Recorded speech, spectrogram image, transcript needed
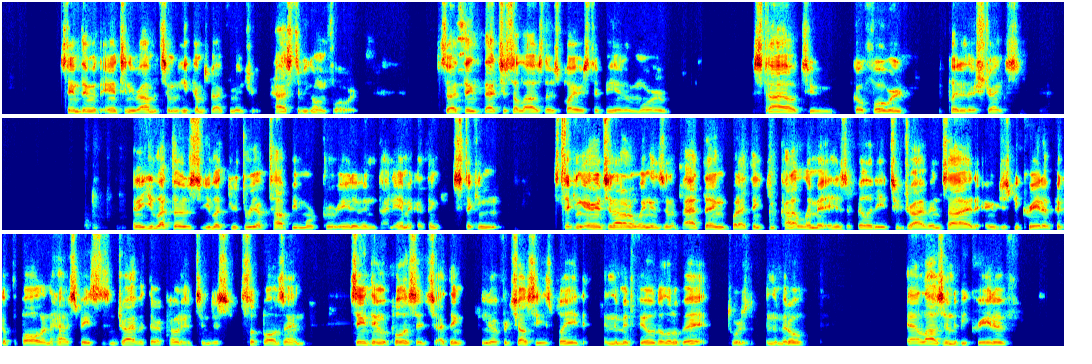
Same thing with Antonee Robinson when he comes back from injury. Has to be going forward. So I think that just allows those players to be in a more style to go forward, play to their strengths. And you let those you let your three up top be more creative and dynamic. I think sticking sticking Aaronson out on a wing isn't a bad thing, but I think you kind of limit his ability to drive inside and just be creative, pick up the ball and have spaces and drive at their opponents and just slip balls in. Same thing with Pulisic. I think, you know, for Chelsea, he's played in the midfield a little bit towards in the middle. It allows him to be creative.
